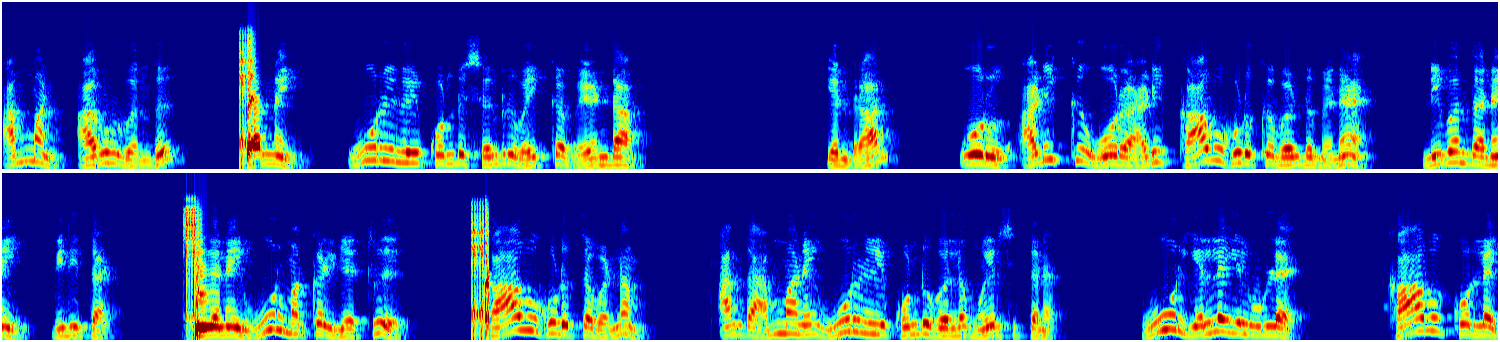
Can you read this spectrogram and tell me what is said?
அம்மன் அருள் வந்து தன்னை ஊரினில் கொண்டு சென்று வைக்க வேண்டாம் என்றால் ஒரு அடிக்கு ஒரு அடி காவு கொடுக்க வேண்டும் என நிபந்தனை விதித்தாள். இதனை ஊர் மக்கள் ஏற்று காவு கொடுத்த வண்ணம் அந்த அம்மனை ஊரினில் கொண்டு கொள்ள முயற்சித்தனர். ஊர் எல்லையில் உள்ள காவு கொல்லை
